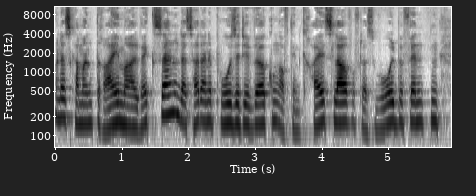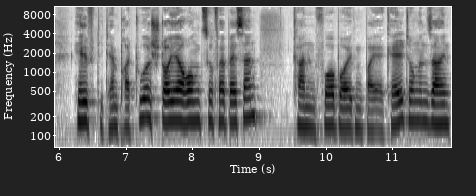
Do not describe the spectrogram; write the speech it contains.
und das kann man dreimal wechseln und das hat eine positive Wirkung auf den Kreislauf, auf das Wohlbefinden, hilft die Temperatursteuerung zu verbessern, kann vorbeugend bei Erkältungen sein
